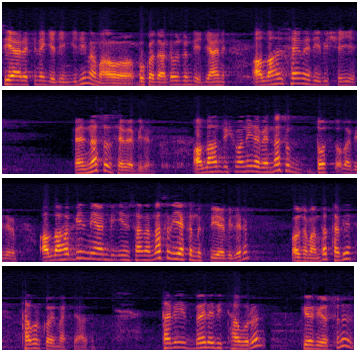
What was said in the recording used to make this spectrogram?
ziyaretine geleyim gideyim ama o bu kadar da uzun değil. Yani Allah'ın sevmediği bir şeyi ben nasıl sevebilirim? Allah'ın düşmanıyla ben nasıl dost olabilirim? Allah'ı bilmeyen bir insana nasıl yakınlık duyabilirim? O zaman da tabi tavır koymak lazım. Tabi böyle bir tavırın görüyorsunuz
